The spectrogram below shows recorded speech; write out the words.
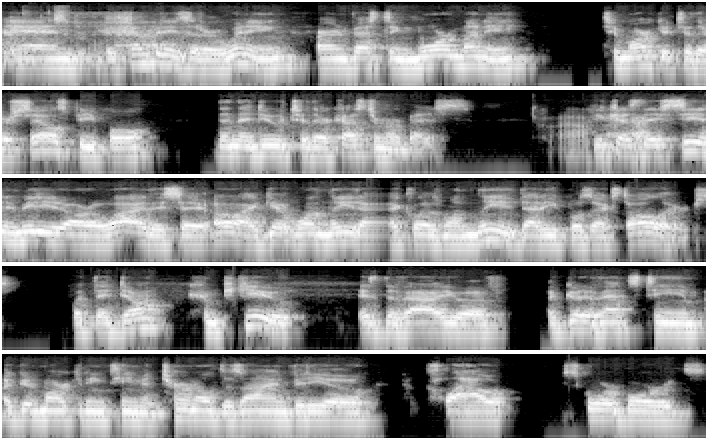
And the companies that are winning are investing more money to market to their salespeople than they do to their customer base. Wow. Because they see an immediate ROI, they say, oh, I get one lead, I close one lead, that equals X dollars. What they don't compute is the value of a good events team, a good marketing team, internal design, video, clout, scoreboards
